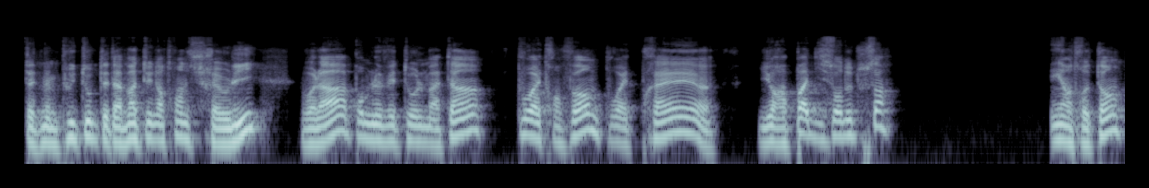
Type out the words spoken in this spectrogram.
peut-être même plus tôt, peut-être à 21h30, je serai au lit. Voilà, pour me lever tôt le matin, pour être en forme, pour être prêt. Il n'y aura pas d'histoire de tout ça. Et entre-temps,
